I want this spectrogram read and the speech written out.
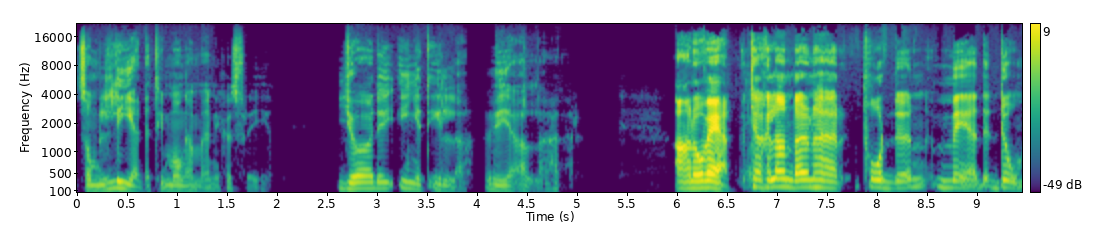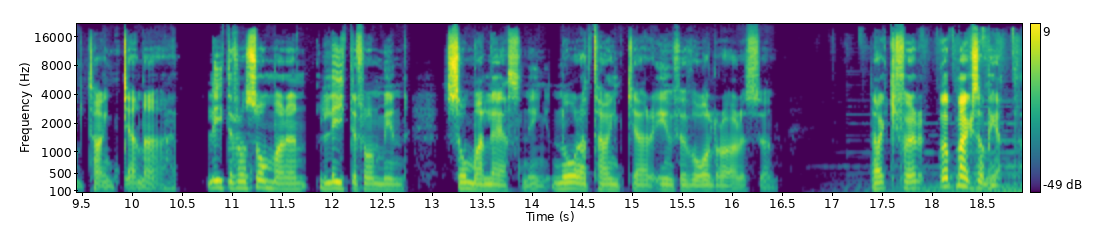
som leder till många människors frihet. Gör dig inget illa, vi är alla här. Ja, nåväl, kanske landar den här podden med de tankarna. Lite från sommaren, lite från min sommarläsning, några tankar inför valrörelsen. Tack för uppmärksamheten.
